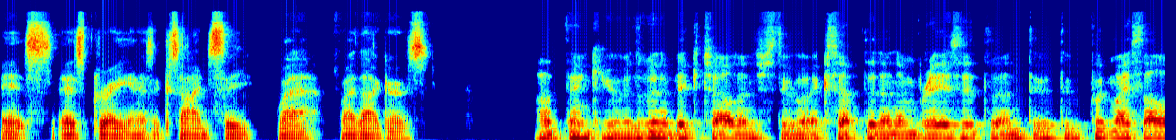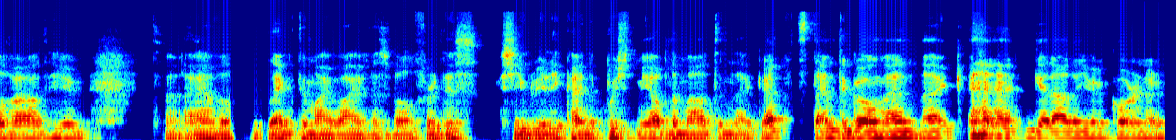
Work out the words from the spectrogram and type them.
it's it's great and it's exciting to see where where that goes. Oh, thank you. It's been a big challenge to accept it and embrace it and to, to put myself out here. So I have a thank to my wife as well for this. She really kind of pushed me up the mountain, like, oh, it's time to go, man. Like, get out of your corner.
